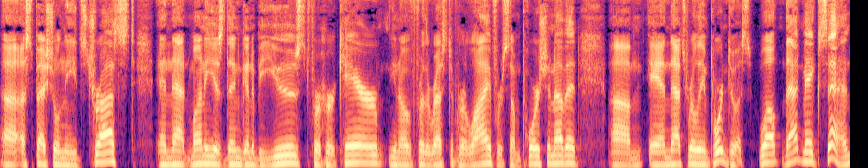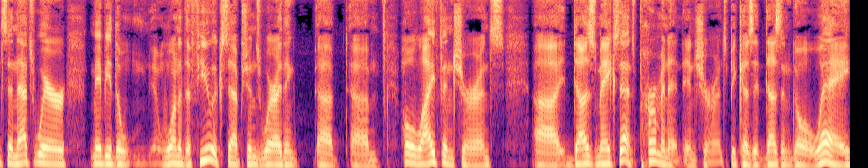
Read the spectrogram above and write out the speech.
uh, a special needs trust. And that money is then going to be used for her care, you know, for the rest of her life or some portion of it. Um, and that's really important to us. Well, that makes sense. And that's where maybe the one of the few exceptions where I think uh, um, whole life insurance uh, does make sense, permanent insurance, because it doesn't go away.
